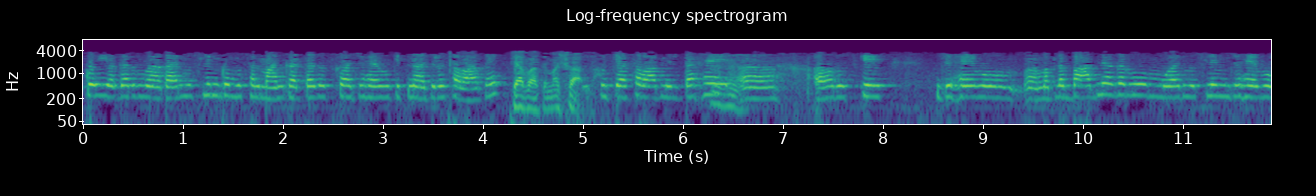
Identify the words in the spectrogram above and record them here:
کوئی اگر غیر مسلم کو مسلمان کرتا ہے تو اس کا جو ہے وہ کتنا اجر و ثواب ہے؟ کیا بات ہے ماشاء اللہ کو کیا ثواب ملتا ہے؟ اور اس کے جو ہے وہ مطلب بعد میں اگر وہ غیر مسلم جو ہے وہ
